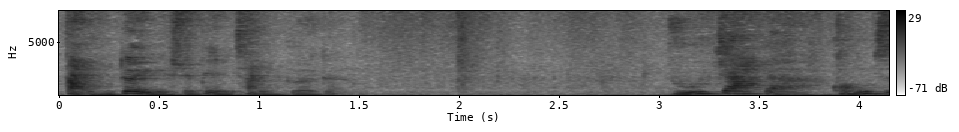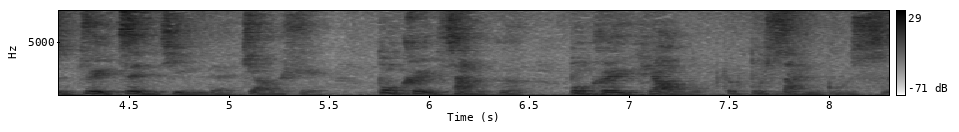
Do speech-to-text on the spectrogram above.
反对你随便唱歌的。儒家的孔子最震惊的教学。不可以唱歌，不可以跳舞，都不三不四。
